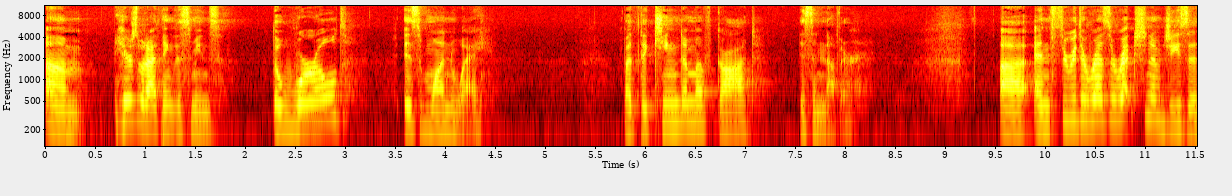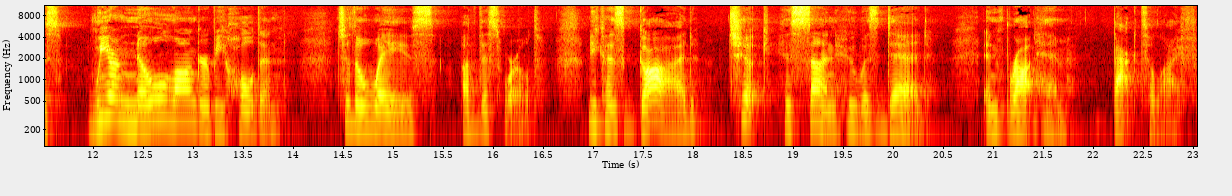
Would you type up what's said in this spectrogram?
Um, here's what I think this means the world is one way, but the kingdom of God is another. Uh, and through the resurrection of Jesus, we are no longer beholden to the ways of this world because God took his son who was dead and brought him back to life.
